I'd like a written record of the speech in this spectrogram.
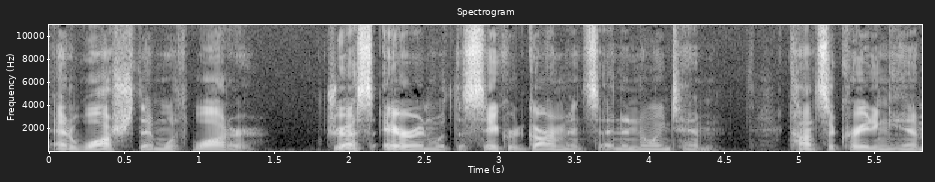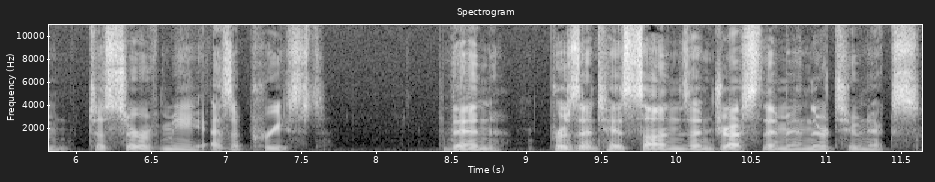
and wash them with water. Dress Aaron with the sacred garments and anoint him, consecrating him to serve me as a priest. Then present his sons and dress them in their tunics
